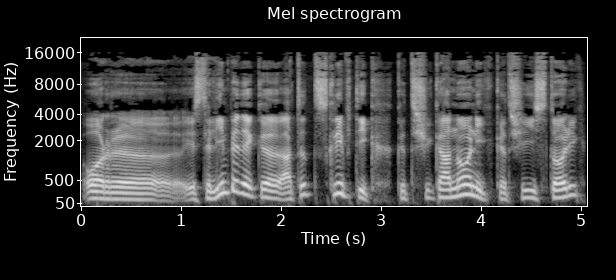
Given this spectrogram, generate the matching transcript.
Or, uh, este limpede că atât scriptic, cât și canonic, cât și istoric,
